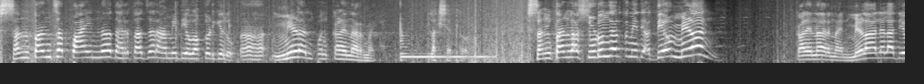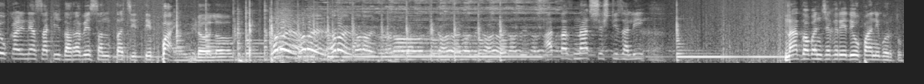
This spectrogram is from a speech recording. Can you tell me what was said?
संतांचा पाय न धरता जर आम्ही देवाकडे गेलो मिळन पण कळणार नाही. लक्षात ठेवा. संतांना सोडून जर तुम्ही देव मिळन कळणार नाही. मिळालेला देव कळण्यासाठी धरावे संताचे ते पाय. आताच नाथषष्ठी झाली. नाथबाबांच्या घरी देव पाणी भरतो.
